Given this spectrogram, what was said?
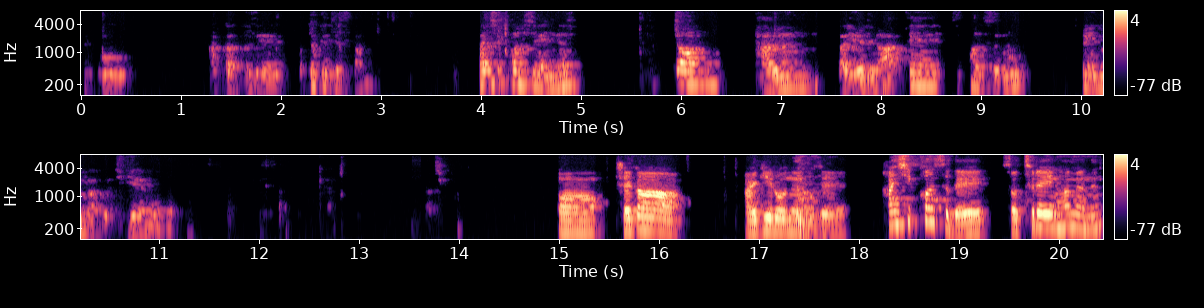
그리고 아까 그게 어떻게 테스트합니까? 한 시퀀스에 있는 특정 다른 그러니까 예를 들면 앞에 시퀀스로 트레이닝하고 뒤에 뭐 어, 제가 알기로는 이제 한 시퀀스 내에서 트레이닝 하면은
